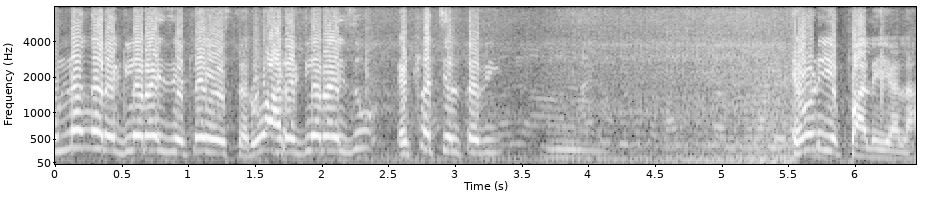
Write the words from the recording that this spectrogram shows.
ఉండగా రెగ్యులరైజ్ ఎట్లా చేస్తారు? ఆ రెగ్యులరైజ్ ఎట్లా చెల్తుంది? ఎవడు చెప్పాలి ఇలా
